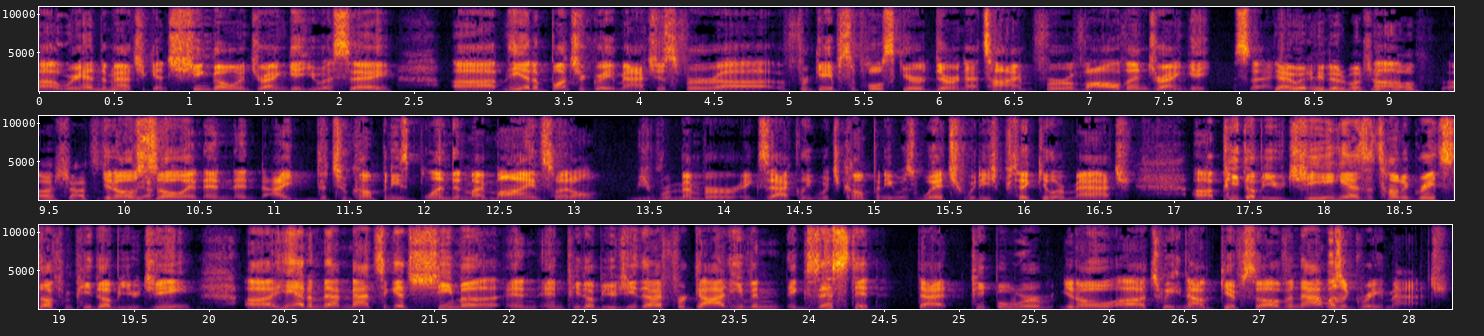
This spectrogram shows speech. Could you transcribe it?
Uh, where he had the match against Shingo and Dragon Gate USA, uh, he had a bunch of great matches for uh, for Gabe Sapolsky during that time for Evolve and Dragon Gate USA Yeah, he did a bunch of Um, uh, shots. you know well, yeah. so and, and and i the two companies blend in my mind so i don't you remember exactly which company was which with each particular match. Uh, pwg he has a ton of great stuff in pwg uh, he had a ma- match against shima in, in pwg that i forgot even existed that people were you know uh, tweeting out gifs of and that was a great match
